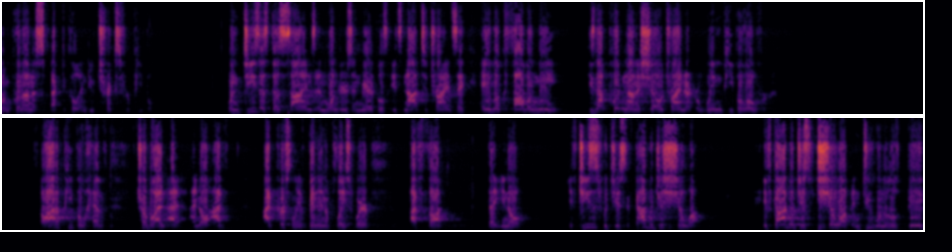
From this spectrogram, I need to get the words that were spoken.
and put on a spectacle and do tricks for people. When Jesus does signs and wonders and miracles, it's not to try and say, hey, look, follow me. He's not putting on a show trying to win people over. A lot of people have trouble. I, I, I know I've, I personally have been in a place where I've thought that, you know, if Jesus would just, if God would just show up, if God would just show up and do one of those big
